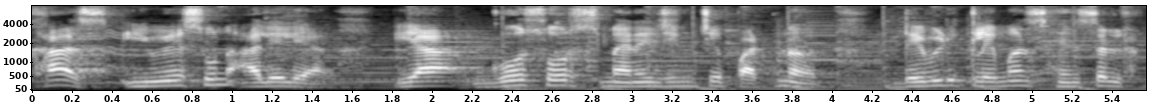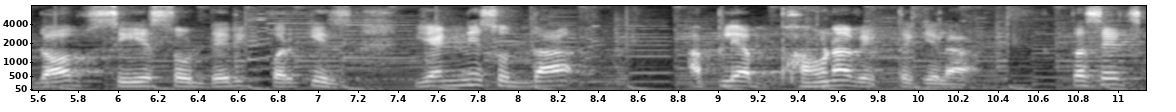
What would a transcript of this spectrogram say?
खास यू एसहून आलेल्या या गो सोर्स मॅनेजिंगचे partner David Clemens Hensel Dobbs C S O Derrick Perkins यांनीसुद्धा आपल्या भावना व्यक्त केला तसेच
